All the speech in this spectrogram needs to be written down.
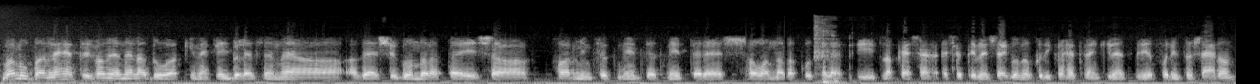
Valóban lehet, hogy van olyan eladó, akinek egyből ez lenne a, az első gondolata, és a 35 négyzetméteres havannal lakótelepi lakás esetében is elgondolkodik a 79 millió forintos áron.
